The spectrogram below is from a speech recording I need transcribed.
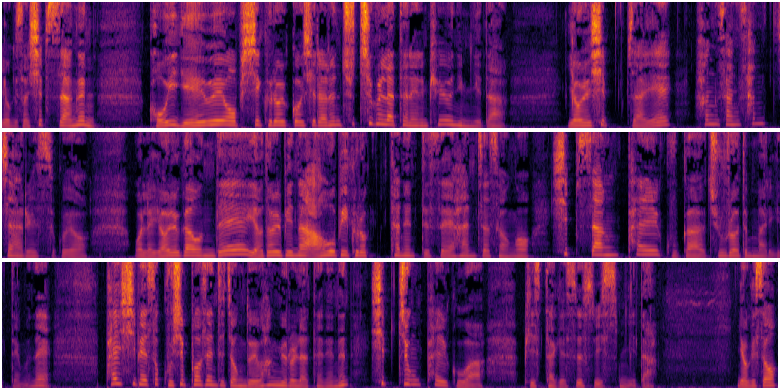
여기서 십상은 거의 예외 없이 그럴 것이라는 추측을 나타내는 표현입니다. 열십자에 항상 상자를 쓰고요. 원래 열 가운데 여덟비나 아홉이 그렇다는 뜻의 한자 성어 십상팔구가 줄어든 말이기 때문에 80에서 90% 정도의 확률을 나타내는 십중팔구와 비슷하게 쓸 수 있습니다. 여기서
